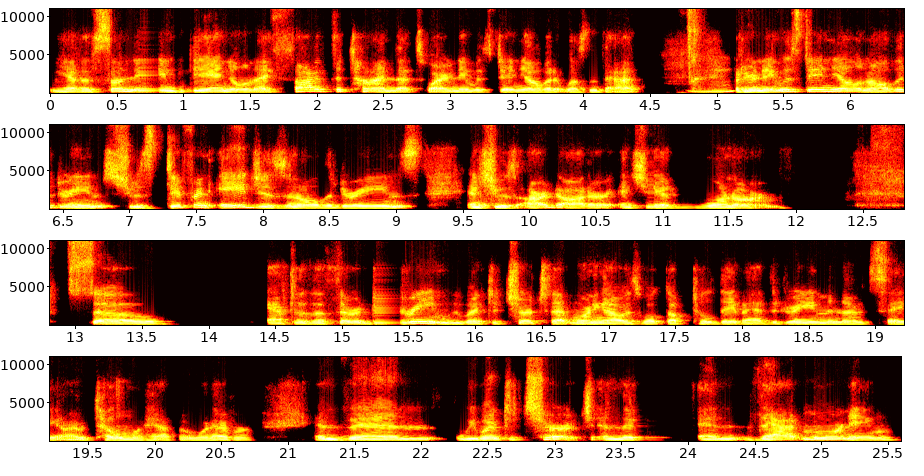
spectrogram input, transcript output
We had a son named Daniel. And I thought at the time that's why her name was Danielle, but it wasn't that. Mm-hmm. But her name was Danielle in all the dreams. She was different ages in all the dreams. And she was our daughter, and she had one arm. So after the third dream, we went to church that morning. I always woke up till David had the dream, and I would say, I would tell him what happened, whatever. And then we went to church, and the and that morning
